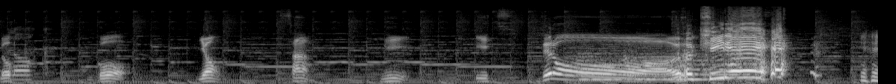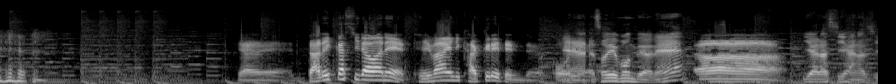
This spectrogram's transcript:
6、6。5、4、3、2、1、0! きれいいやね、誰かしらはね、手前に隠れてんだよ、こういいうそういうもんだよねああ。いやらしい話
